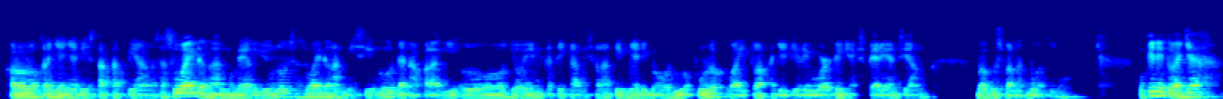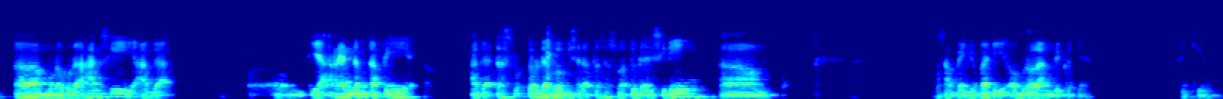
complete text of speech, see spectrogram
kalau lo kerjanya di startup yang sesuai dengan value lo, sesuai dengan misi lo, dan apalagi lo join ketika misalnya timnya di bawah 20, wah itu akan jadi rewarding experience yang bagus banget buat lo. Mungkin itu aja. Uh, mudah-mudahan sih agak ya random tapi agak terstruktur dan lo bisa dapat sesuatu dari sini. Sampai jumpa di obrolan berikutnya. Thank you.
